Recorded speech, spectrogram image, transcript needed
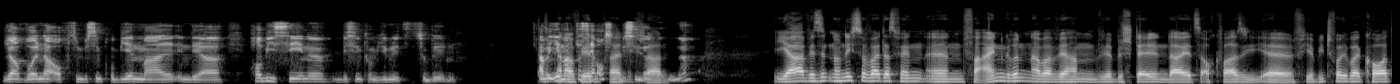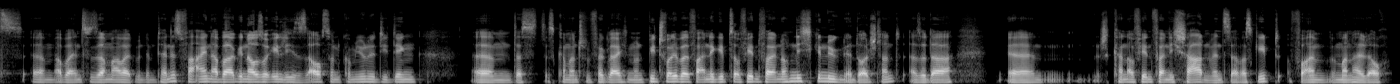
ja, wollen da auch so ein bisschen probieren, mal in der Hobby-Szene ein bisschen Community zu bilden. Aber ihr kann macht auf das ja auch so ein bisschen drin, ne? Ja, wir sind noch nicht so weit, dass wir einen, äh, einen Verein gründen, aber wir haben, wir bestellen da jetzt auch quasi äh, vier Beachvolleyball-Courts, ähm, aber in Zusammenarbeit mit einem Tennisverein. Aber genauso ähnlich ist es auch so ein Community-Ding. Ähm, das, das kann man schon vergleichen. Und Beachvolleyball-Vereine gibt es auf jeden Fall noch nicht genügend in Deutschland. Also da äh, kann auf jeden Fall nicht schaden, wenn es da was gibt. Vor allem, wenn man halt auch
